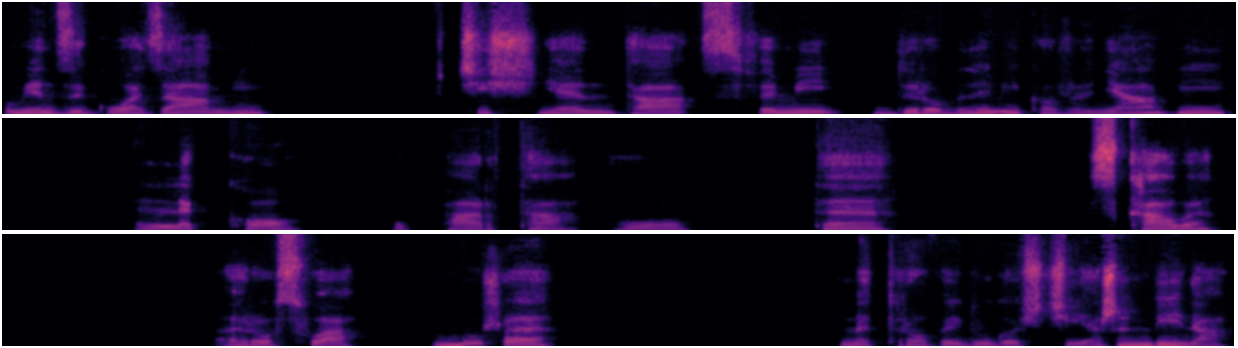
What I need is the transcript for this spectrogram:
pomiędzy głazami, wciśnięta swymi drobnymi korzeniami, lekko oparta o tę skałę, rosła może metrowej długości jarzębina.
